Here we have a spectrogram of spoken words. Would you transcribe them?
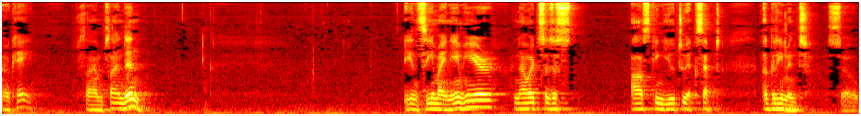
Okay so I'm signed in. You can see my name here. Now it's just asking you to accept agreement. So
